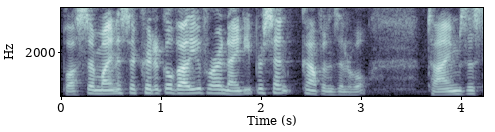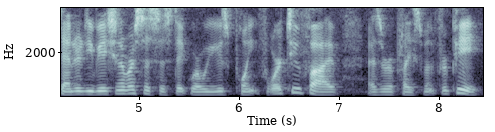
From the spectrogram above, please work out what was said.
plus or minus a critical value for our 90% confidence interval times the standard deviation of our statistic where we use 0.425 as a replacement for p.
